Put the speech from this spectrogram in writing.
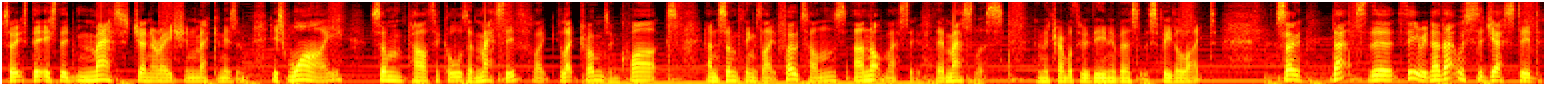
So it's the, it's the mass generation mechanism. It's why some particles are massive, like electrons and quarks, and some things like photons are not massive. They're massless and they travel through the universe at the speed of light. So that's the theory. Now, that was suggested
